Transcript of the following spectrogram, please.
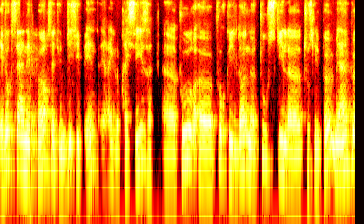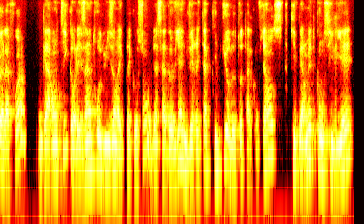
Et donc, c'est un effort, c'est une discipline, des règles précises euh, pour, euh, pour qu'il donne tout ce qu'il euh, tout ce qu'il peut, mais un peu à la fois. Garantit qu'en les introduisant avec précaution, eh bien, ça devient une véritable culture de totale confiance qui permet de concilier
